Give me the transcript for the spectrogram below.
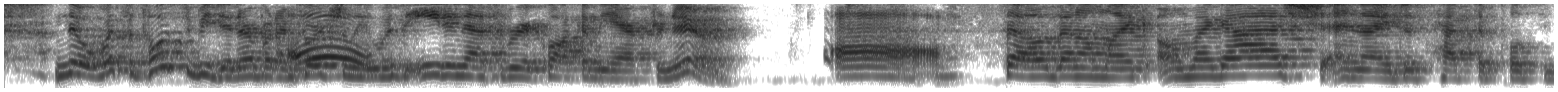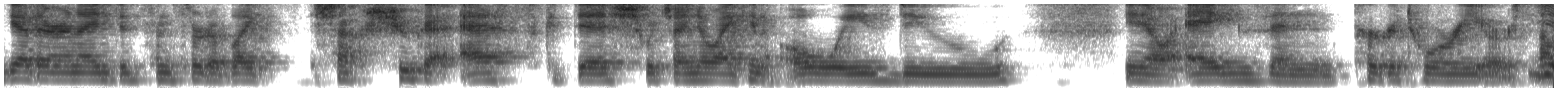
no, it was supposed to be dinner, but unfortunately, Oh. it was eaten at three o'clock in the afternoon. Ah. So then I'm like, oh my gosh. And I just have to pull together and I did some sort of like shakshuka esque dish, which I know I can always do, you know, eggs and purgatory or something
